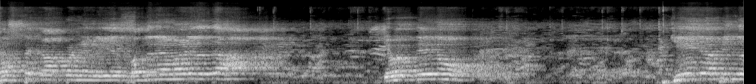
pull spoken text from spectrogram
ಕಷ್ಟ ಕಾರ್ಪಣ್ಯಗಳಿಗೆ ಸ್ಪಂದನೆ ಮಾಡಿದಂತಹ ಇವತ್ತೇನು ಕೆಜಿಎಫ್ನಿಂದ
